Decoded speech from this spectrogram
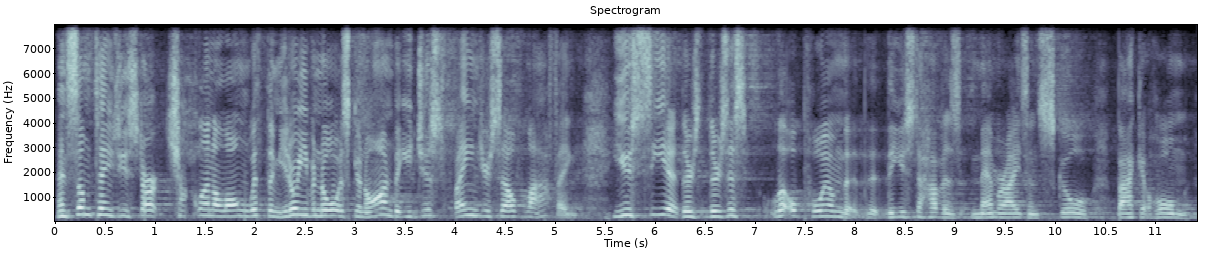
And sometimes you start chuckling along with them. You don't even know what's going on, but you just find yourself laughing. You see it. There's, there's this little poem that, that they used to have us memorize in school back at home.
